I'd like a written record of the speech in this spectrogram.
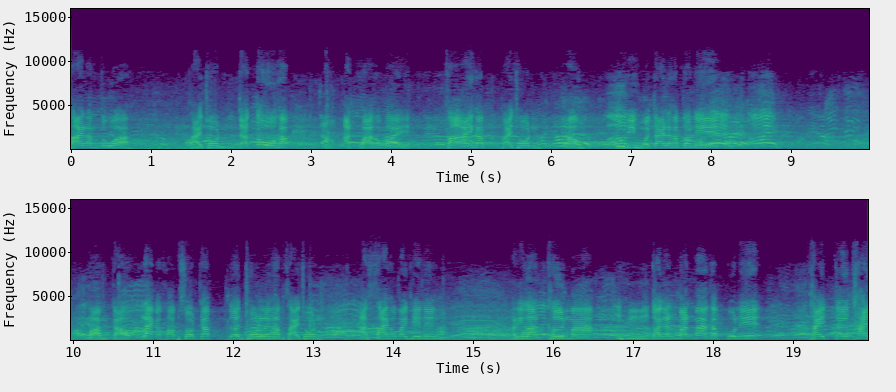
ซ้ายลำตัว สายชนจัดโต้ครับ อัดขวาเข้าไป ซ้ายครับ สายชนเอ้าอยู่ที่หัวใจแล้วครับตอนนี้ ความเก่าแลกกับความสดครับ เดินชนเลยครับสายชน อัดซ้ายเข้าไปทีหนึ่งอันนี้ลานคืนมาอือต่อยกันมันมากครับคู่นี้ ไทยเจอไทย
